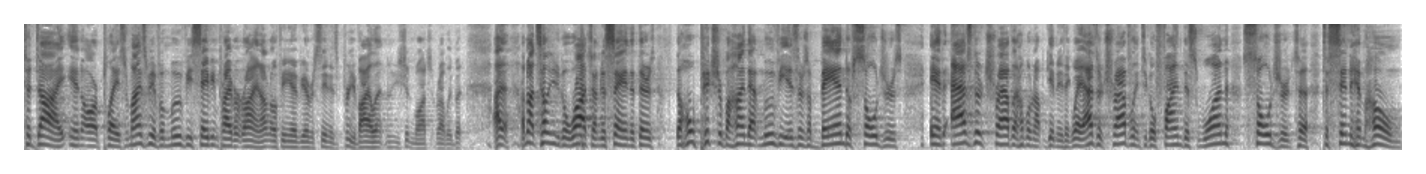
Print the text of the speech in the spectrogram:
to die in our place. Reminds me of a movie, Saving Private Ryan. I don't know if any of you have ever seen it. It's pretty violent, and you shouldn't watch it probably. But I, am not telling you to go watch it. I'm just saying that there's the whole picture behind that movie is there's a band of soldiers, and as they're traveling, I hope I'm not giving anything away, as they're traveling to go find this one soldier to, to send him home,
